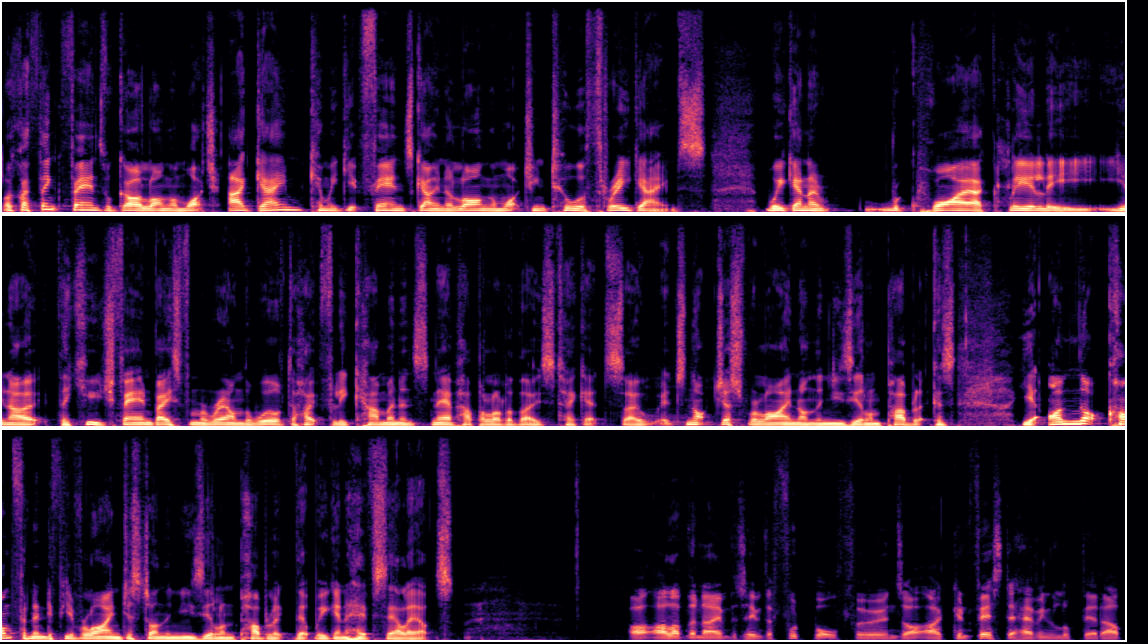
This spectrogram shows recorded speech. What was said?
Look, I think fans will go along and watch a game. Can we get fans going along and watching two or three games? We're going to require clearly, you know, the huge fan base from around the world to hopefully come in and snap up a lot of those tickets. So it's not just relying on the New Zealand public because, yeah, I'm not confident if you're relying just on the New Zealand public that we're going to have sellouts. I, love the name of the team, the Football Ferns. I, I confess to having looked that up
